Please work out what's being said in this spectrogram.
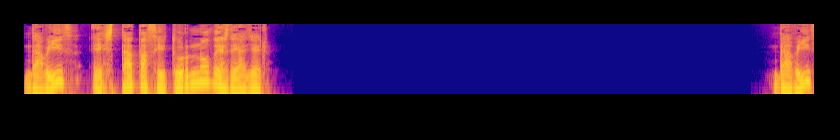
David está taciturno desde ayer. David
